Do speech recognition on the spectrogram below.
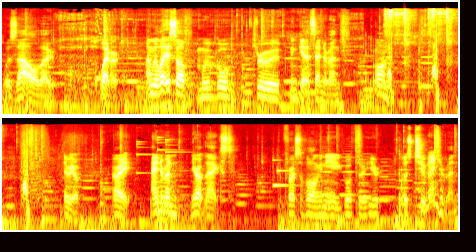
What's that all about? Whatever. I'm gonna light this up, and we'll go through and get a Enderman. Come on. There we go. Alright, Enderman, you're up next. First of all, I'm gonna need to go through here. There's two Endermen.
